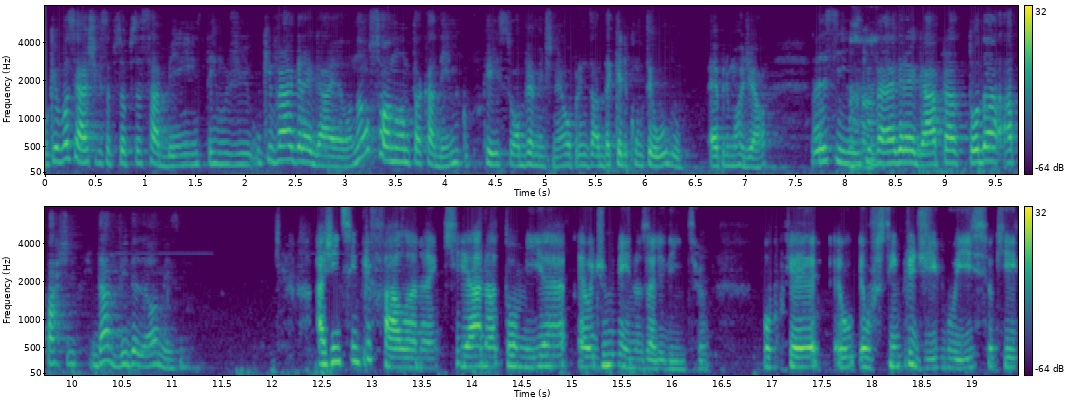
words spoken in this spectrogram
o que você acha que essa pessoa precisa saber em termos de o que vai agregar ela? Não só no âmbito acadêmico, porque isso, obviamente, né, o aprendizado daquele conteúdo é primordial, mas assim, uhum. o que vai agregar para toda a parte da vida dela mesma. A gente sempre fala, né, que a anatomia é o de menos ali dentro. Porque eu, eu sempre digo isso, que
